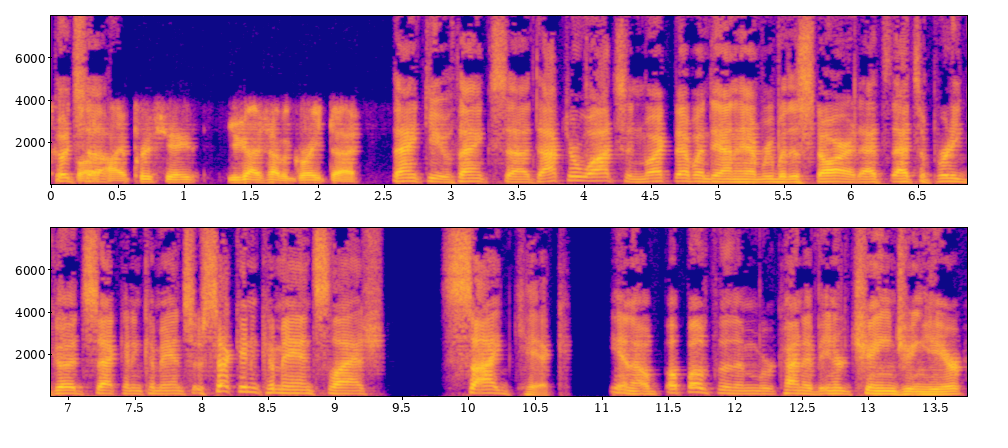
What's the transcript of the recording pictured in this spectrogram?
Good but stuff. I appreciate it. You guys have a great day. Thank you. Thanks, uh, Dr. Watson. Mark that one down, Henry, with a star. That's that's a pretty good second in command. So second in command slash sidekick you know, but both of them were kind of interchanging here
